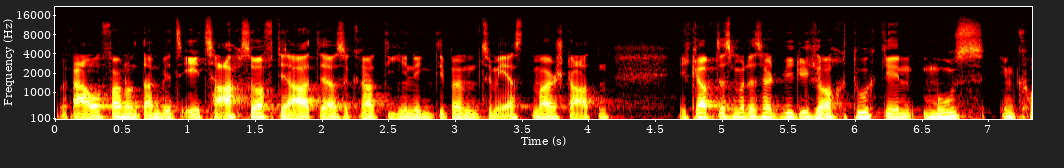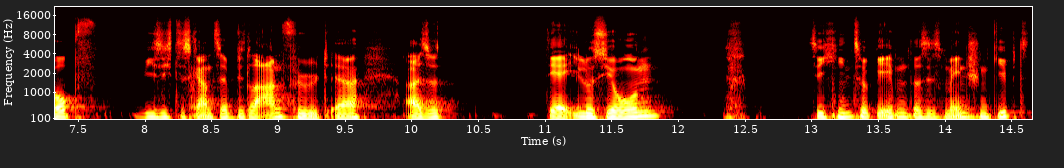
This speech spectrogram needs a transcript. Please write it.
Radl fahren und dann wird es eh zach so auf die Art. Also gerade diejenigen, die beim zum ersten Mal starten. Ich glaube, dass man das halt wirklich auch durchgehen muss im Kopf, wie sich das Ganze ein bisschen anfühlt. Ja. Also der Illusion, sich hinzugeben, dass es Menschen gibt,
